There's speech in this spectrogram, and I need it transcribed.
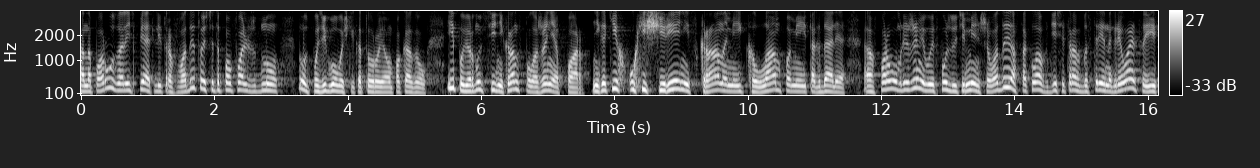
а на пару залить 5 литров воды, то есть это по фальш-дну, ну вот по зиговочке, которую я вам показывал, и повернуть синий кран в положение пар. Никаких ухищрений с кранами и лампами и так далее. А В паровом режиме вы используете меньше воды, автоклав в 10 раз быстрее нагревается и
